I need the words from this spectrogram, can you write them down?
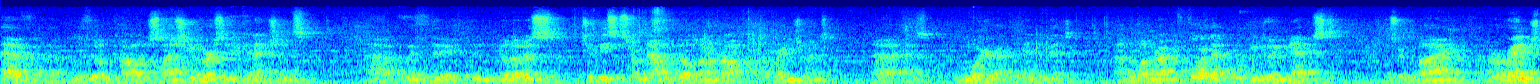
have Bluefield College slash university connections with the, the, you'll notice two pieces from now, Built on a Rock arrangement uh, as Moyer at the end of it. Uh, the one right before that, we'll be doing next, was written by, uh, arranged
